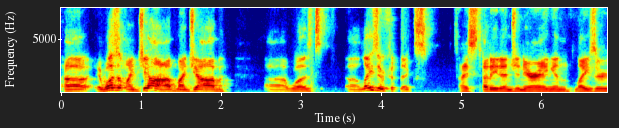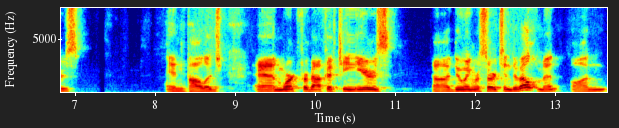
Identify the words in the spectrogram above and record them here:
Uh, it wasn't my job. My job uh, was uh, laser physics. I studied engineering and lasers in college and worked for about 15 years uh, doing research and development on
